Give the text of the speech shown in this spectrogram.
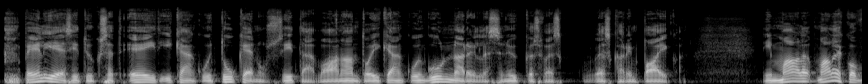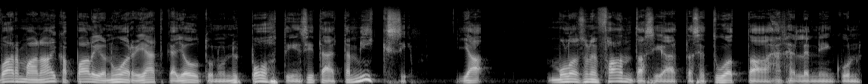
peliesitykset ei ikään kuin tukenut sitä, vaan antoi ikään kuin Gunnarille sen ykkösveskarin paikan, niin Malek on varmaan aika paljon nuori jätkä joutunut nyt pohtiin sitä, että miksi. Ja mulla on sellainen fantasia, että se tuottaa hänelle niin kuin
